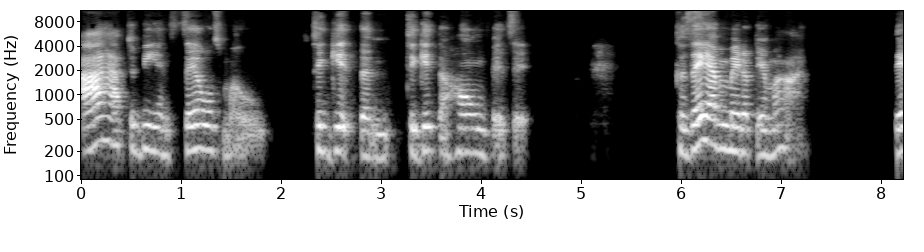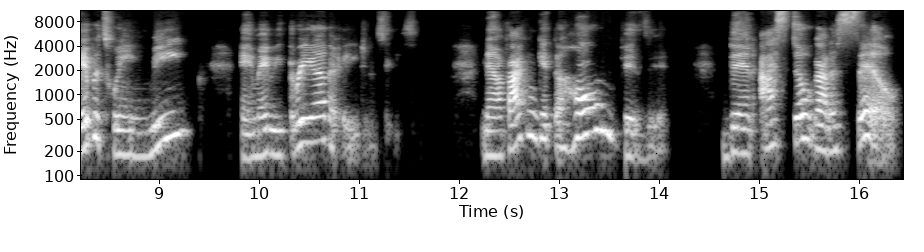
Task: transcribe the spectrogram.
I have to be in sales mode to get the to get the home visit because they haven't made up their mind. They're between me and maybe three other agencies. Now, if I can get the home visit, then I still got to sell.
